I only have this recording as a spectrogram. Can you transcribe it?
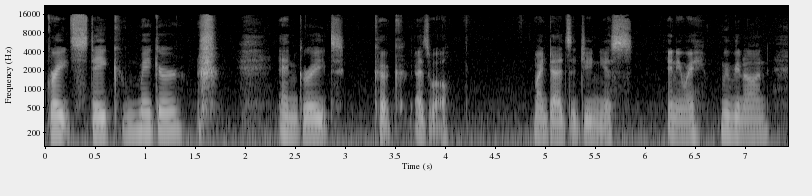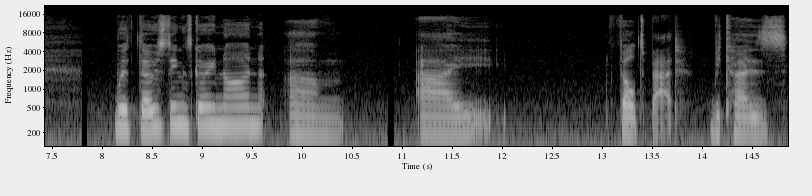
great steak maker and great cook as well. My dad's a genius. Anyway, moving on. With those things going on, um, I felt bad because,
